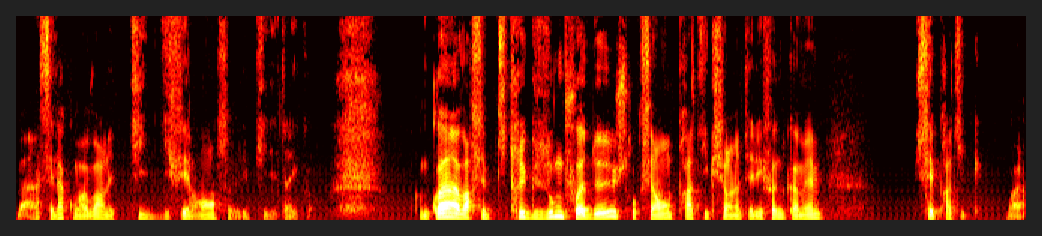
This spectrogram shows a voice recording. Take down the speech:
ben, c'est là qu'on va voir les petites différences, les petits détails. Comme quoi, avoir ce petit truc zoom x2, je trouve que c'est vraiment pratique sur un téléphone quand même. C'est pratique. Voilà.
